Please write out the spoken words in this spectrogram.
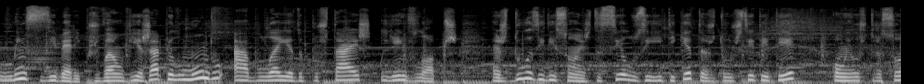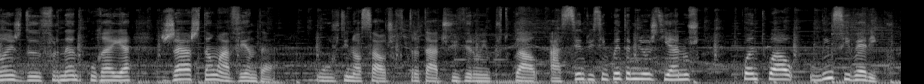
linces ibéricos vão viajar pelo mundo à boleia de postais e envelopes. As duas edições de selos e etiquetas dos CTT, com ilustrações de Fernando Correia, já estão à venda. Os dinossauros retratados viveram em Portugal há 150 milhões de anos, quanto ao lince ibérico,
